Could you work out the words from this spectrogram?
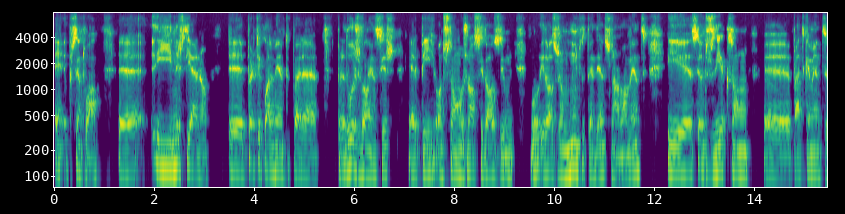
é, percentual. Eh, e neste ano eh, particularmente para, para duas valências, ERPI, onde estão os nossos idosos, e idosos muito dependentes normalmente, e eh, centros de dia que são eh, praticamente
